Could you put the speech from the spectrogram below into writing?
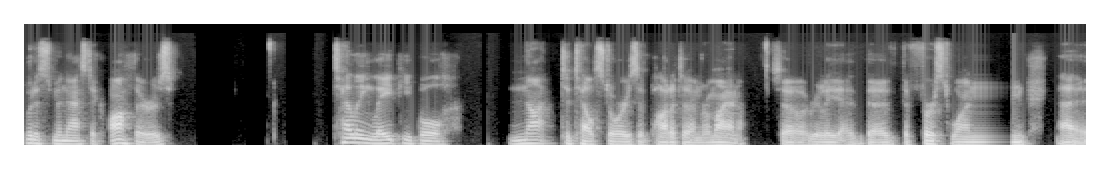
Buddhist monastic authors telling lay people not to tell stories of Bharata and Ramayana. So really, uh, the the first one uh,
